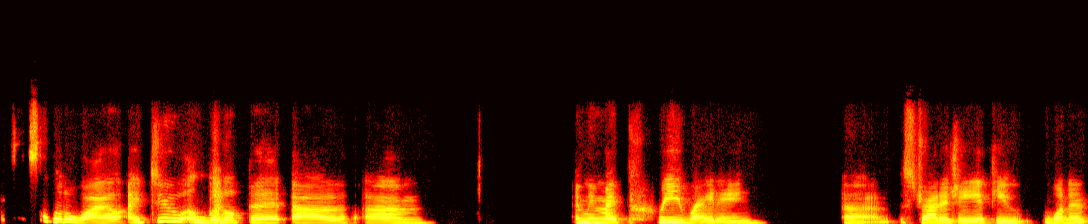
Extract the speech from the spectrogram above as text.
It takes a little while. I do a little bit of, um, I mean, my pre writing um, strategy, if you want to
